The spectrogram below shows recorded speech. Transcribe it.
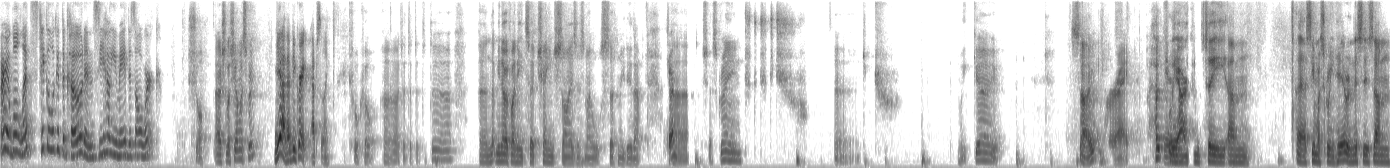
all right well let's take a look at the code and see how you made this all work sure uh, shall i share my screen yeah, that'd be great. Absolutely. Cool, cool. Uh, da, da, da, and let me know if I need to change sizes, and I will certainly do that. Sure. Uh, share screen. And we go. So, right. Hopefully, you can see um, uh, see my screen here, and this is um,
